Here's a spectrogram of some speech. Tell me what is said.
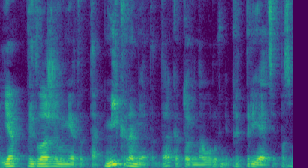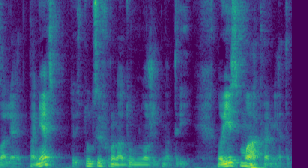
Я предложил метод так, микрометод, да, который на уровне предприятия позволяет понять, то есть ту цифру надо умножить на 3. Но есть макрометод.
